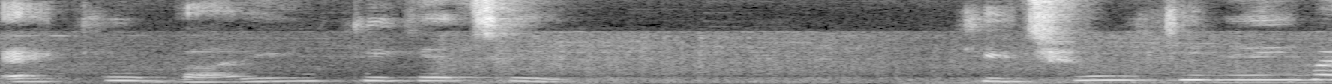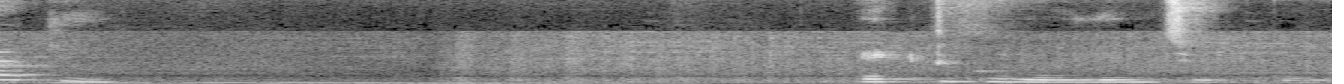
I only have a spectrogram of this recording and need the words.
একেবারেই কি গেছে? কিছুই কি নেই বাকি একটুকু রইলেন চুপ করে।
